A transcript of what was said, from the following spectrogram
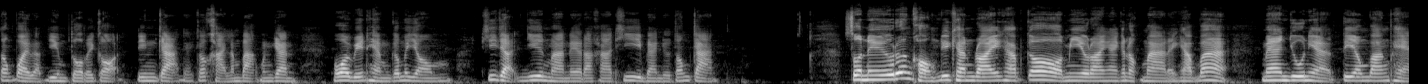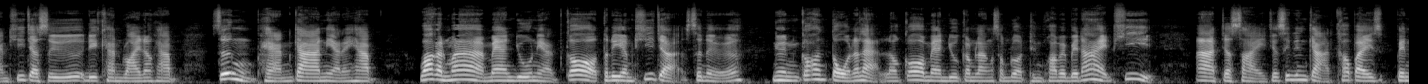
ต้องปล่อยแบบยืมตัวไปก่อนลินการ์ดเนี่ยก็ขายลำบากเหมือนกัน เพราะว่าเวสแฮมก็ไม่ยอมที่จะยื่นมาในราคาที่แบรนด์ยูต้องการ ส่วนในเรื่องของดีแคนไรท์ครับก็มีรายงานกันออกมานะครับว่าแมนยูเนี่ยเตรียมวางแผนที่จะซื้อดีแคนไรท์แล้วครับซึ่งแผนการเนี่ยนะครับว่ากันว่าแมนยูเนี่ยก็เตรียมที่จะเสนอ เงินก้อนโตนั่นแหละ แล้วก็แมนยูกำลังสำรวจถึงความเป็นไปได้ที่อาจจะใส่เจสซี่ลินการ์ดเข้าไปเป็น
